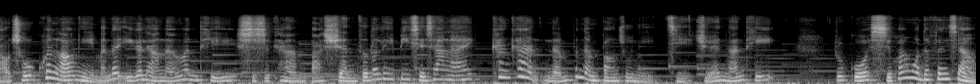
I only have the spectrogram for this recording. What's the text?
找出困扰你们的一个两难问题，试试看把选择的利弊写下来，看看能不能帮助你解决难题。如果喜欢我的分享，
